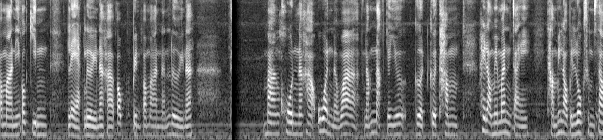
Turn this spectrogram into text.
ประมาณนี้ก็กินแหลกเลยนะคะ ก็เป็นประมาณนั้นเลยนะ บางคนนะคะอ้วนแบบว่าน้ำหนักเยอะๆเกิดเกิดทำให้เราไม่มั่นใจทำให้เราเป็นโรคซึมเศร้า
